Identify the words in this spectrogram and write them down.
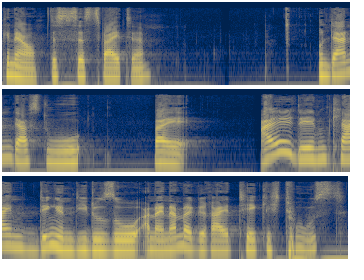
Genau, das ist das Zweite. Und dann darfst du bei all den kleinen Dingen, die du so aneinandergereiht täglich tust,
